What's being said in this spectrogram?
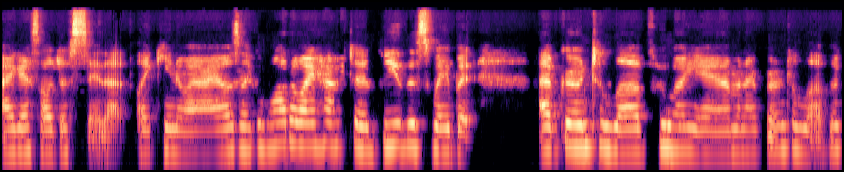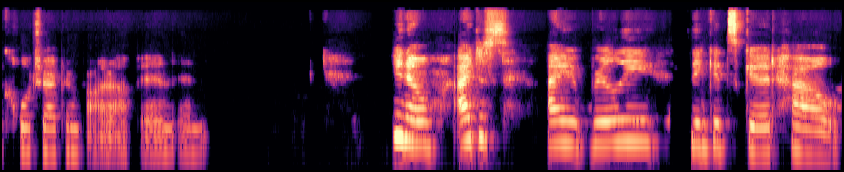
i guess i'll just say that like you know I, was like why do i have to be this way but i've grown to love who i am and i've grown to love the culture i've been brought up in and you know i just i really think it's good how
